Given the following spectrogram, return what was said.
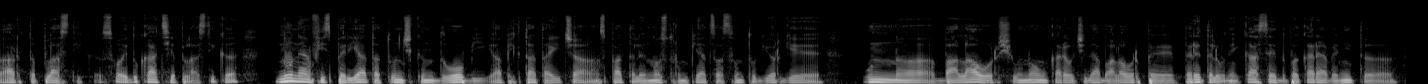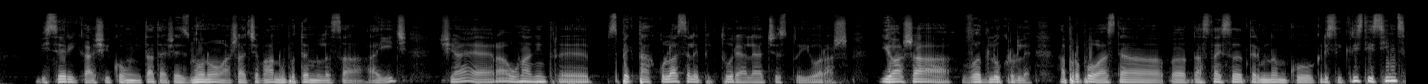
artă plastică sau educație plastică, nu ne-am fi speriat atunci când Obi a pictat aici, în spatele nostru, în piața Sfântul Gheorghe, un uh, balaur și un om care ucidea balaur pe peretele unei case, după care a venit uh, biserica și comunitatea și a zis, nu, nu, așa ceva nu putem lăsa aici și aia era una dintre spectaculoasele picturi ale acestui oraș. Eu așa văd lucrurile. Apropo, astea, uh, dar stai să terminăm cu Cristi. Cristi, simți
